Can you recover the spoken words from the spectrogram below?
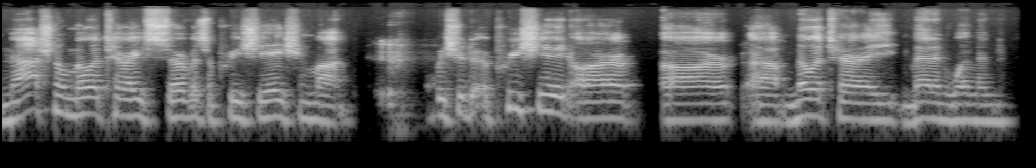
National Military Service Appreciation Month. We should appreciate our our uh, military men and women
